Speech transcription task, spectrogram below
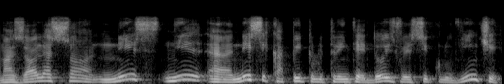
Mas olha só, nesse, ah, nesse capítulo 32, versículo 20,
